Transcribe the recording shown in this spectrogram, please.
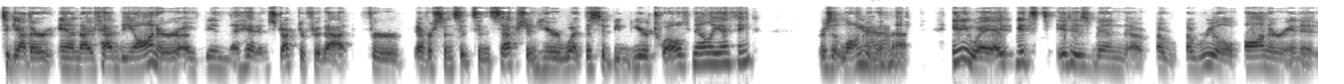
together. And I've had the honor of being the head instructor for that for ever since its inception here. What this would be year 12, Nellie, I think, or is it longer Yeah. than that? Anyway, it- it's it has been a, a, a real honor and a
